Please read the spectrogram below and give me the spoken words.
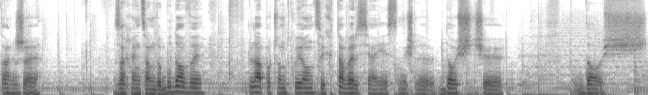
także zachęcam do budowy. Dla początkujących ta wersja jest, myślę, dość, e, dość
